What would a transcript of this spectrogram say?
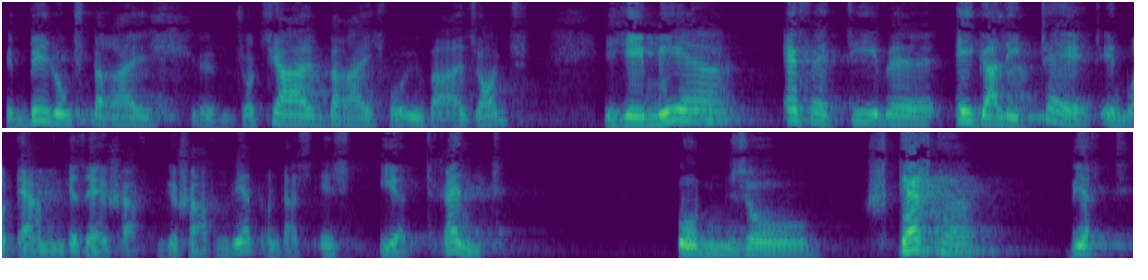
im Bildungsbereich, im sozialen Bereich, wo überall sonst, je mehr effektive Egalität in modernen Gesellschaften geschaffen wird, und das ist ihr Trend, umso stärker wird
